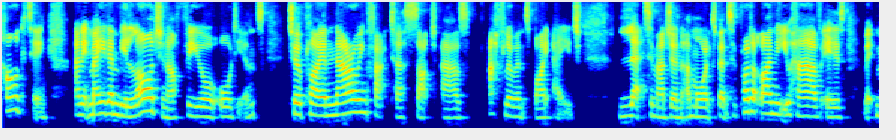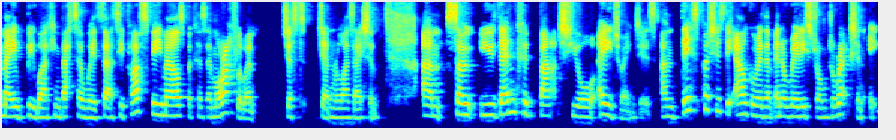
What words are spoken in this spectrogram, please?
targeting. And it may then be large enough for your audience to apply a narrowing factor such as affluence by age. Let's imagine a more expensive product line that you have is it may be working better with 30 plus females because they're more affluent just generalization. Um, so you then could batch your age ranges, and this pushes the algorithm in a really strong direction. It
